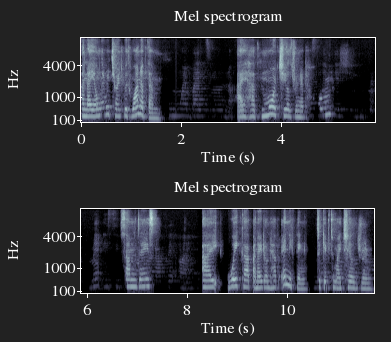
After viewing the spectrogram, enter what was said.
and I only returned with one of them. I have more children at home. Some days I wake up and I don't have anything to give to my children.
